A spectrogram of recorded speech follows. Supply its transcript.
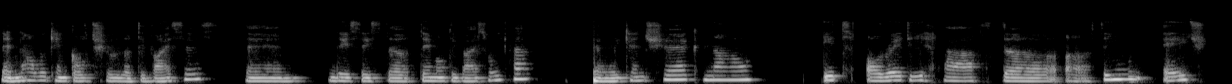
And now we can go to the devices. And this is the demo device we have. And we can check now. It already have the uh, thing edge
